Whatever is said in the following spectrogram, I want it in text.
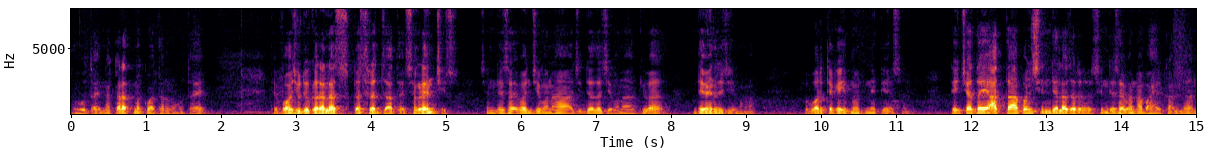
होत आहे नकारात्मक वातावरण होत आहे. ते पॉझिटिव्ह करायलाच कसरत जात आहे सगळ्यांचीच. शिंदेसाहेबांची म्हणा अजितदादाची म्हणा किंवा देवेंद्रजी म्हणा वरते काही नेते असं. त्याच्यातही आत्ता आपण शिंदेला जर शिंदेसाहेबांना बाहेर काढलं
